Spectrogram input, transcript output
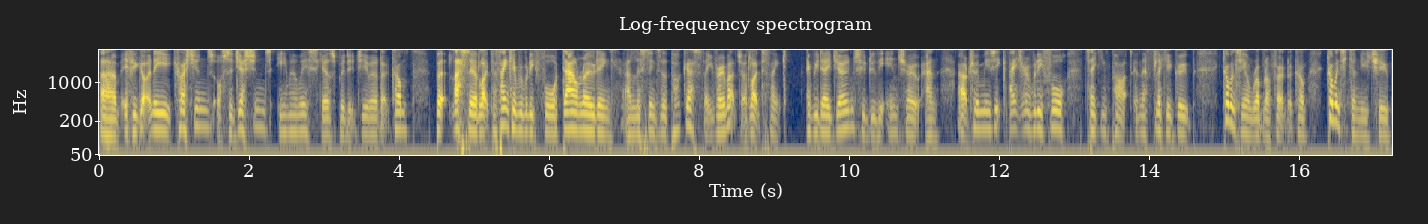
Um, if you've got any questions or suggestions, email me, scalespeed at gmail.com. But lastly, I'd like to thank everybody for downloading and listening to the podcast. Thank you very much. I'd like to thank Everyday Jones, who do the intro and outro music. Thanks everybody for taking part in the Flickr group, commenting on robnunnphoto.com, commenting on YouTube,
